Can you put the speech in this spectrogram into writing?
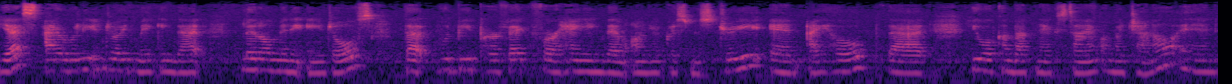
yes i really enjoyed making that little mini angels that would be perfect for hanging them on your christmas tree. And i hope that you will come back next time on my channel. And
